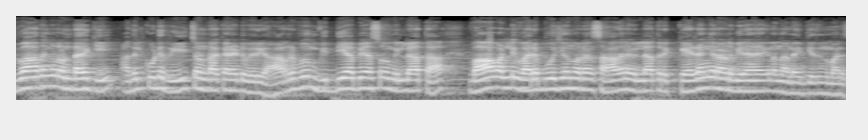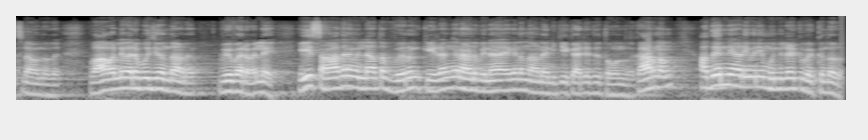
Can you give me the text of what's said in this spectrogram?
വിവാദങ്ങൾ ഉണ്ടാക്കി അതിൽ കൂടി റീച്ച് ഉണ്ടാക്കാനായിട്ട് വരിക. അറിവും വിദ്യാഭ്യാസവും ഇല്ലാത്ത വാവള്ളി വരപൂജ്യം എന്ന് പറയുന്ന സാധനം ഇല്ലാത്തൊരു കിഴങ്ങനാണ് വിനായകൻ എന്നാണ് എനിക്ക് ഇതിന് മനസ്സിലാവുന്നത്. വാവള്ളി വരപൂജ്യം എന്താണ്? വിവരം അല്ലേ? ഈ സാധനം ഇല്ലാത്ത വെറും കിഴങ്ങനാണ് വിനായകൻ എന്നാണ് എനിക്ക് കാര്യത്തിൽ തോന്നുന്നത്. കാരണം അത് തന്നെയാണ് ഇവനെ മുന്നിലേക്ക് വെക്കുന്നത്.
